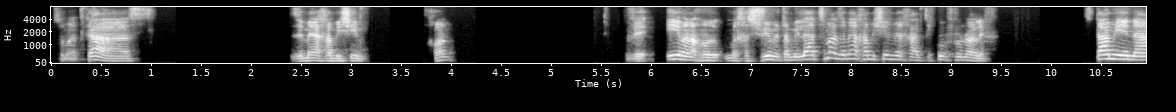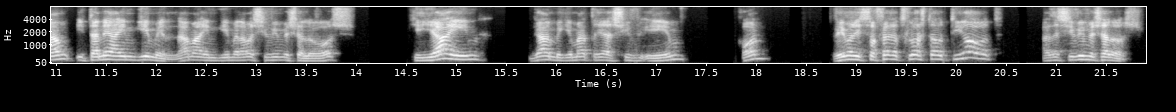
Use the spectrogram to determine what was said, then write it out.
זאת אומרת, כעס זה 150, נכון? ואם אנחנו מחשבים את המילה עצמה, זה 151, תיקון פלון א'. סתם ינם, יתענה ע"ג. למה ע"ג? למה 73? כי יין, גם בגימטריה 70, נכון? ואם אני סופר את שלושת האותיות, אז זה 73.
